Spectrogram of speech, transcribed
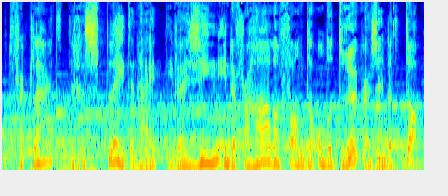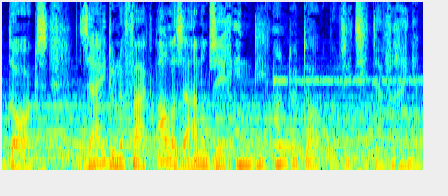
Het verklaart de gespletenheid die wij zien in de verhalen van de onderdrukkers en de topdogs. Zij doen er vaak alles aan om zich in die underdog-positie te wringen.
